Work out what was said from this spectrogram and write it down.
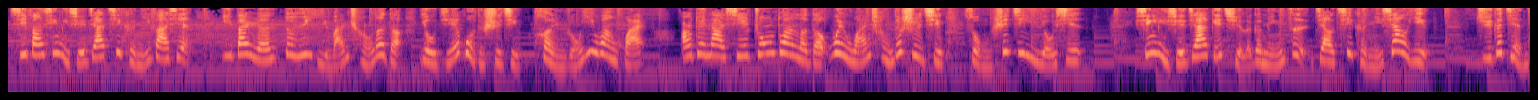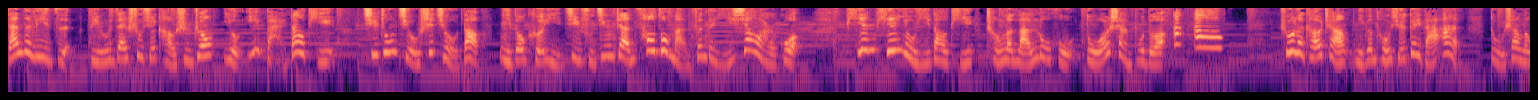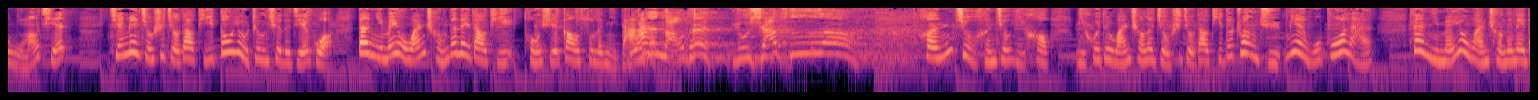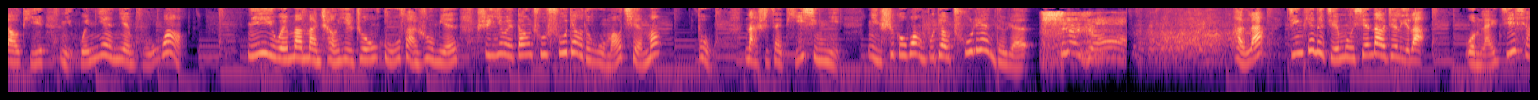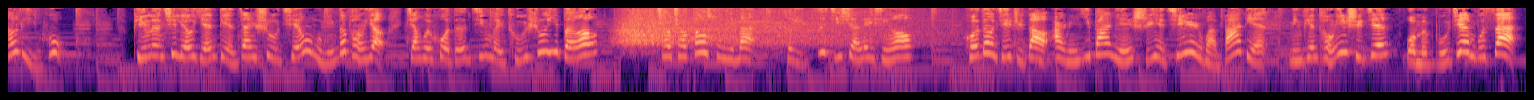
西方心理学家契可尼发现，一般人对于已完成了的有结果的事情很容易忘怀，而对那些中断了的未完成的事情总是记忆犹新。心理学家给取了个名字叫契可尼效应。举个简单的例子，比如在数学考试中有一百道题，其中九十九道你都可以技术精湛、操作满分的一笑而过，偏偏有一道题成了拦路虎，躲闪不得。出了考场，你跟同学对答案，赌上了五毛钱。前面九十九道题都有正确的结果，但你没有完成的那道题，同学告诉了你答案。我的脑袋有瑕疵啊！很久很久以后，你会对完成了九十九道题的壮举面无波澜，但你没有完成的那道题，你会念念不忘。你以为漫漫长夜中无法入眠，是因为当初输掉的五毛钱吗？不，那是在提醒你，你是个忘不掉初恋的人。谢谢啊。好了，今天的节目先到这里了，我们来揭晓礼物。评论区留言点赞数前五名的朋友将会获得精美图书一本哦。悄悄告诉你们，可以自己选类型哦。活动截止到二零一八年十月七日晚八点，明天同一时间我们不见不散。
